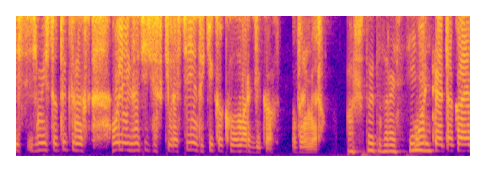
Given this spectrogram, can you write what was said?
из семейства тыквенных более экзотические растения, такие как мамардика, например. А что это за растение? Горькое, такое,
